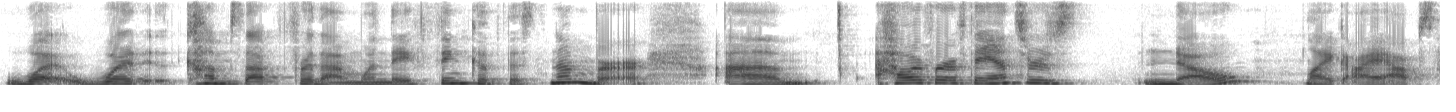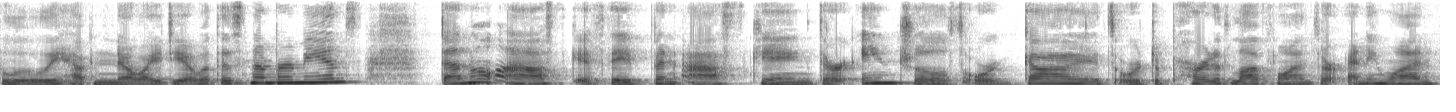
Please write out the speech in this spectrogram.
what, what comes up for them when they think of this number. Um, however, if the answer is no, like I absolutely have no idea what this number means, then I'll ask if they've been asking their angels or guides or departed loved ones or anyone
